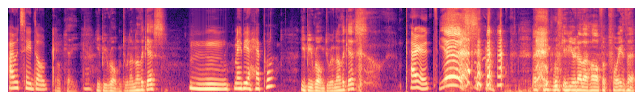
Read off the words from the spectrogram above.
I would say dog. Okay, you'd be wrong. Do you want another guess? Mm, maybe a hippo? You'd be wrong. Do you want another guess? Parrot. Yes! I think we'll give you another half a point there.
